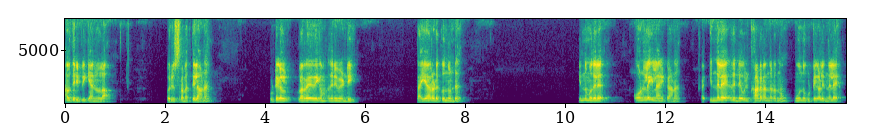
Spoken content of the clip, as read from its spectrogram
അവതരിപ്പിക്കാനുള്ള ഒരു ശ്രമത്തിലാണ് കുട്ടികൾ വളരെയധികം അതിനുവേണ്ടി തയ്യാറെടുക്കുന്നുണ്ട്. ഇന്നു മുതൽ ഓൺലൈനായിട്ടാണ്. ഇന്നലെ അതിന്റെ ഉദ്ഘാടനം നടന്നു. മൂന്ന് കുട്ടികൾ ഇന്നലെ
